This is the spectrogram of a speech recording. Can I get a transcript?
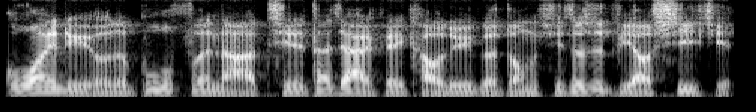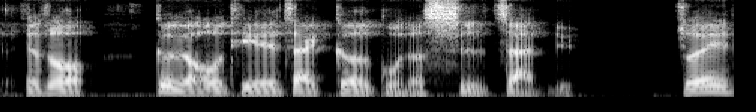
国外旅游的部分啊，其实大家也可以考虑一个东西，这是比较细节的，叫做各个 OTA 在各国的市占率。所谓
